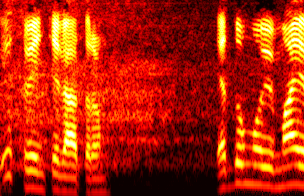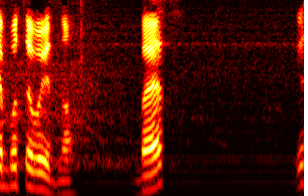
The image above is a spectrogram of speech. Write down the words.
і з вентилятором. Я думаю, має бути видно. Без і.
